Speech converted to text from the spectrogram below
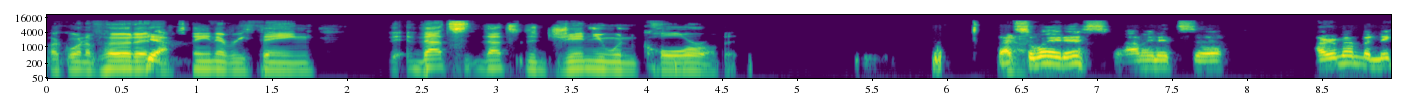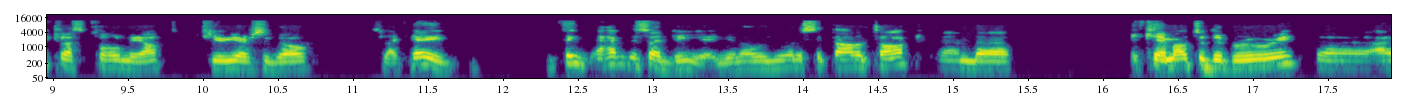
Like when I've heard it, yeah. I've seen everything. That's that's the genuine core of it. That's the way it is. I mean, it's. Uh, I remember Niklas told me up a few years ago. It's like, hey, I think I have this idea. You know, you want to sit down and talk, and uh, it came out to the brewery. Uh, I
